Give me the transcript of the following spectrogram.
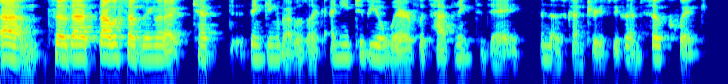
Um, so that that was something that I kept thinking about was like I need to be aware of what's happening today in those countries because I'm so quick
